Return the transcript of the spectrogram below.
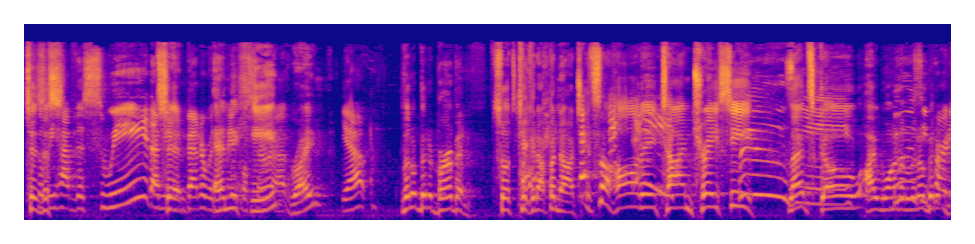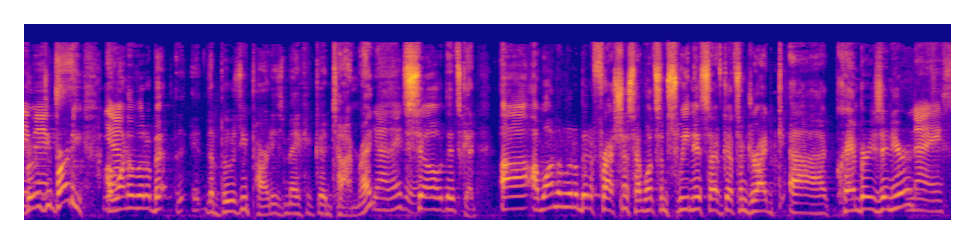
Tis so we have the sweet. I'm even better with and the maple the heat, syrup. right? Yep. Little bit of bourbon. So let's kick it up a notch. It's the holiday time, Tracy. Let's go. I want a little bit of boozy mix. party. I want a little bit. The boozy parties make a good time, right? Yeah, they do. So that's good. Uh, I want a little bit of freshness. I want some sweetness. I've got some dried uh, cranberries in here. Nice.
